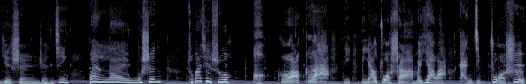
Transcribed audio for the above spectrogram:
夜深人静，万籁无声。猪八戒说：“哥哥啊，你你要做什么药啊？赶紧做事，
